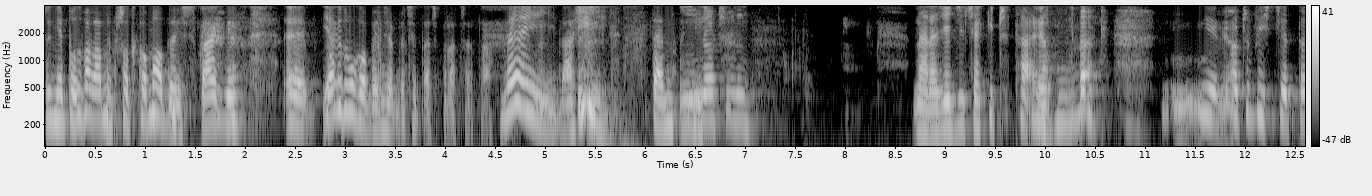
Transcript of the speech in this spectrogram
że nie pozwalamy przodkom odejść, tak? Więc e, jak długo będziemy czytać Pratchetta? My i nasi wstępni. Znaczy, na razie dzieciaki czytają, mhm. tak? Nie wiem, oczywiście to,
